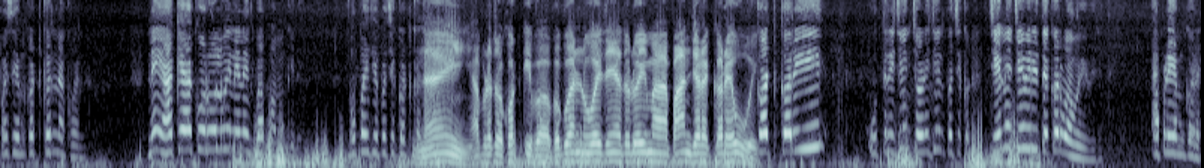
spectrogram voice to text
પછી એમ કટ કરી નાખવાના. નહીં આખે આખો રોલ હોય ને એને જ બાપા મૂકી દે. બપાઈ જાય પછી કટ કરી. નહીં આપણે તો કટકી ભગવાનનું હોય ત્યાં તો ડોહીમાં પાન જરાક કરે એવું હોય. કટ કરી ઉતરી જઈને ચડી જઈને પછી જેને જેવી રીતે કરવા હોય એવી રીતે. આપણે એમ કરે.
